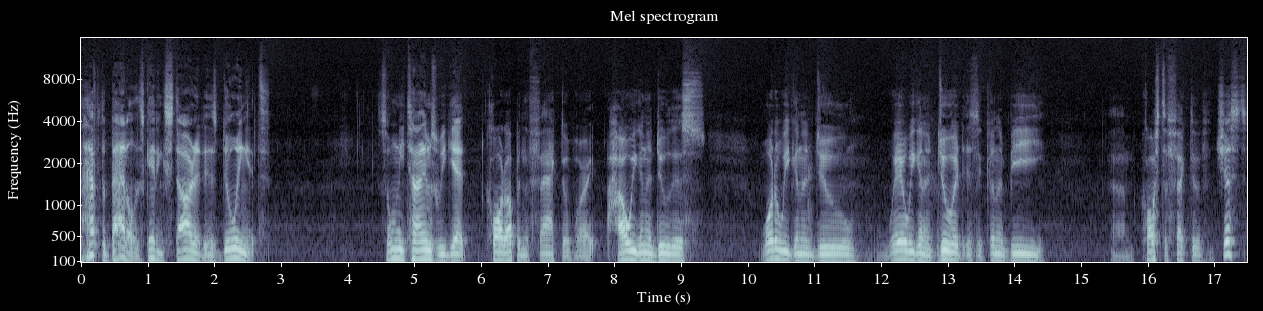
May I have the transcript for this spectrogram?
half the battle is getting started, is doing it. So many times we get caught up in the fact of, all right, how are we going to do this? What are we going to do? Where are we going to do it? Is it going to be um, cost effective? Just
